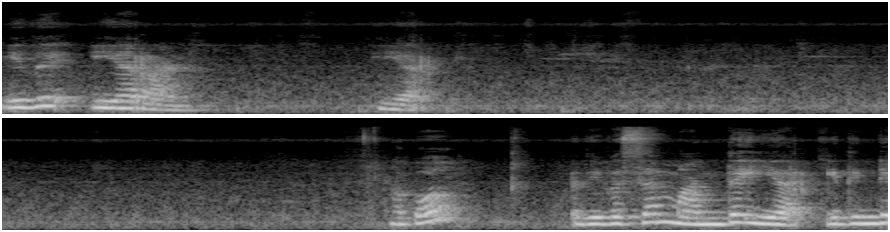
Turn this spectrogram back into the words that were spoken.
ഇത് ഇയർ ആണ്. ഇയർ അപ്പോൾ ദിവസം മന്ത് ഇയർ ഇതിന്റെ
